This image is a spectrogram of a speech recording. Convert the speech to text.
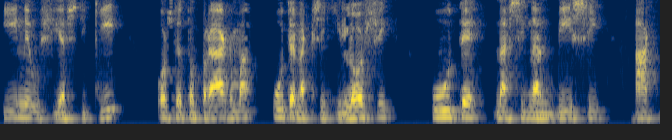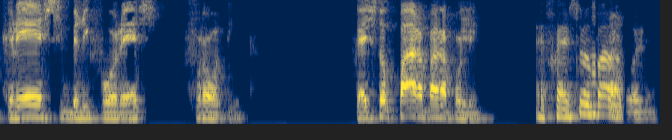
είναι ουσιαστική ώστε το πράγμα ούτε να ξεχυλώσει ούτε να συναντήσει ακραίες συμπεριφορές frauding. Ευχαριστώ πάρα πάρα πολύ. Ευχαριστούμε πάρα πολύ.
